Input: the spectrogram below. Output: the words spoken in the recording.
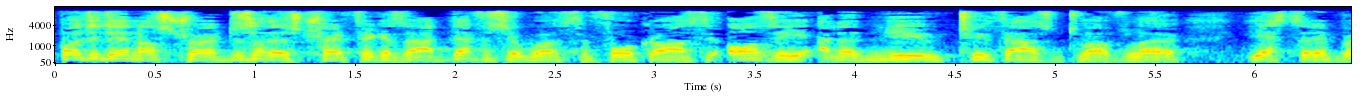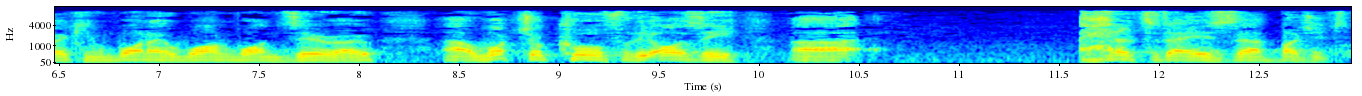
Budget in Australia, just like those trade figures are, deficit worse than forecast. The Aussie at a new 2012 low, yesterday breaking 101.10. Uh, what's your call for the Aussie uh, ahead of today's uh, budget?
